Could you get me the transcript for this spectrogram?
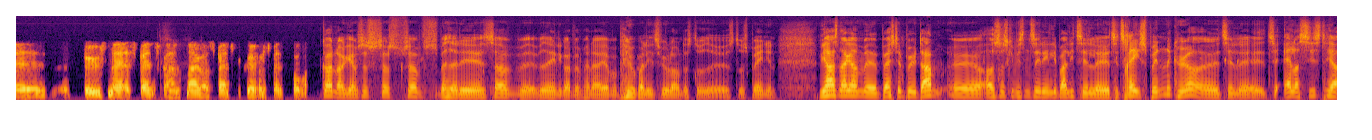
øh, følelsen er spansk, og han snakker også spansk og kører på det spanske fodbold. Godt nok, jamen, så, så, så, hvad hedder det, så ved jeg egentlig godt, hvem han er. Jeg var bare lige i tvivl om, der stod, øh, stod Spanien. Vi har snakket om øh, Bastian Bøge Dam, øh, og så skal vi sådan set egentlig bare lige til, øh, til tre spændende kører øh, til, øh, til allersidst her.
